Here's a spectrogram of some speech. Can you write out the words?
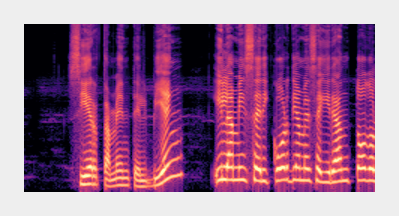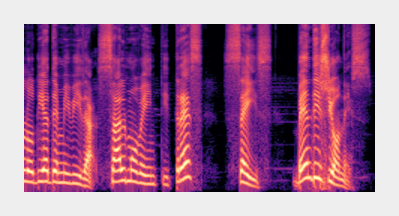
Ciertamente el bien y la misericordia me seguirán todos los días de mi vida. Salmo 23, 6. Bendiciones.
